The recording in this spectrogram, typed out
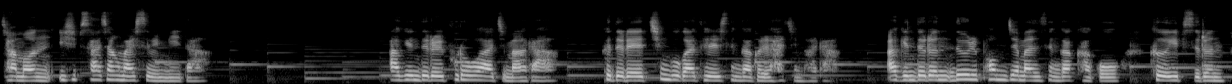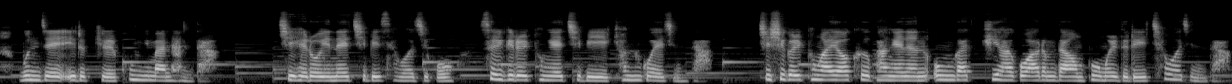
잠언 24장 말씀입니다. 악인들을 부러워하지 마라. 그들의 친구가 될 생각을 하지 마라. 악인들은 늘 범죄만 생각하고 그 입술은 문제 일으킬 궁리만 한다. 지혜로 인해 집이 세워지고 슬기를 통해 집이 견고해진다. 지식을 통하여 그 방에는 온갖 귀하고 아름다운 보물들이 채워진다.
